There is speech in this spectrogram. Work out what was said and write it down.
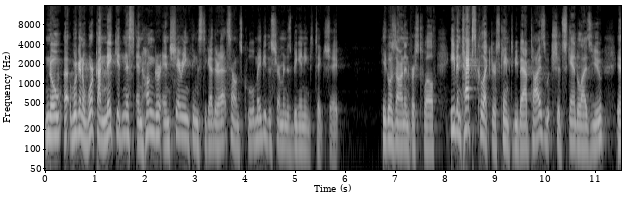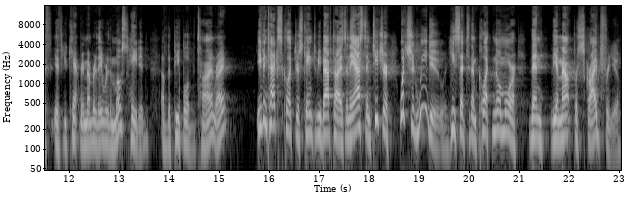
no, uh, we're going to work on nakedness and hunger and sharing things together. That sounds cool. Maybe the sermon is beginning to take shape. He goes on in verse 12. Even tax collectors came to be baptized, which should scandalize you if, if you can't remember. They were the most hated of the people of the time, right? Even tax collectors came to be baptized, and they asked him, Teacher, what should we do? He said to them, Collect no more than the amount prescribed for you.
